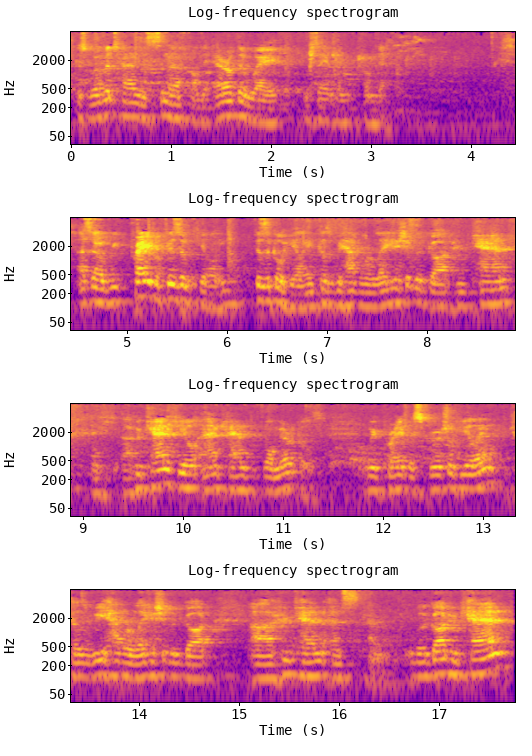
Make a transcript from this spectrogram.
Because whoever turns a sinner from the error of their way will save them from death. And so we pray for physical healing, physical healing, because we have a relationship with God who can and uh, who can heal and can perform miracles. We pray for spiritual healing because we have a relationship with God uh, who can and with God who can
